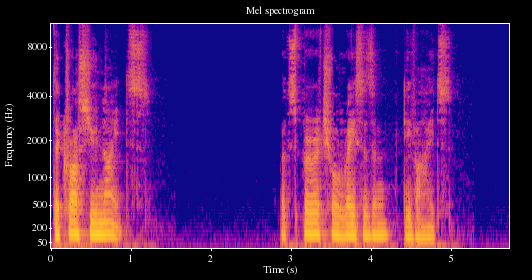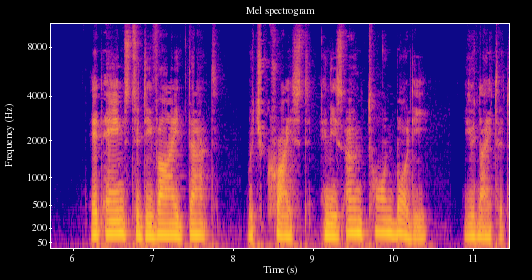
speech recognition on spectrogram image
The cross unites, but spiritual racism divides. It aims to divide that which Christ in his own torn body united.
